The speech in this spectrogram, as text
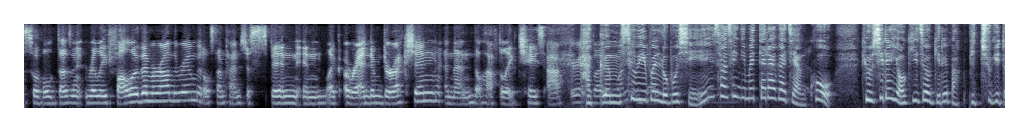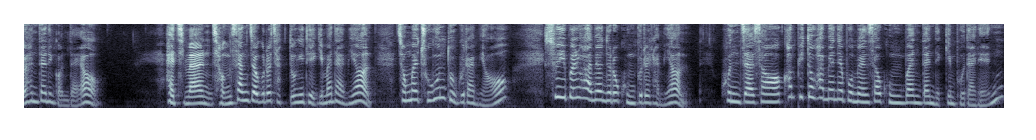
Swivel doesn't really follow them around the room. It'll sometimes just spin in like a random direction and then they'll have to like chase after it. 가끔 스위블 로봇이 선생님을 따라가지 않고 교실의 여기저기를 막 비추기도 한다는 건데요. 하지만 정상적으로 작동이 되기만 하면 정말 좋은 도구라며 수입을 화면으로 공부를 하면 혼자서 컴퓨터 화면을 보면서 공부한다는 느낌보다는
